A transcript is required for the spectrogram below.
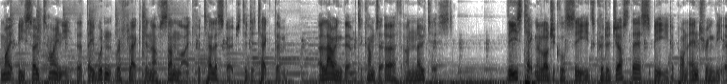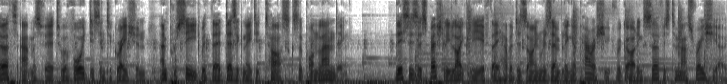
might be so tiny that they wouldn't reflect enough sunlight for telescopes to detect them, allowing them to come to Earth unnoticed. These technological seeds could adjust their speed upon entering the Earth's atmosphere to avoid disintegration and proceed with their designated tasks upon landing. This is especially likely if they have a design resembling a parachute regarding surface-to-mass ratio.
